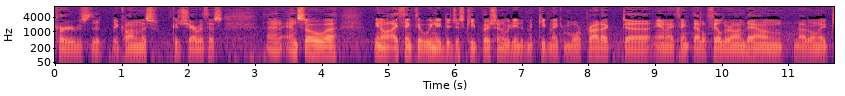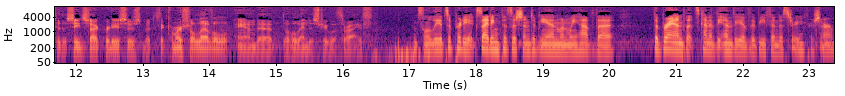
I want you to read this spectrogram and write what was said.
curves that economists could share with us. And, and so, uh, you know, I think that we need to just keep pushing. We need to keep making more product, uh, and I think that'll filter on down not only to the seed stock producers, but the commercial level, and uh, the whole industry will thrive. Absolutely, it's a pretty exciting position to be in when we have the the brand that's kind of the envy of the beef industry for sure.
